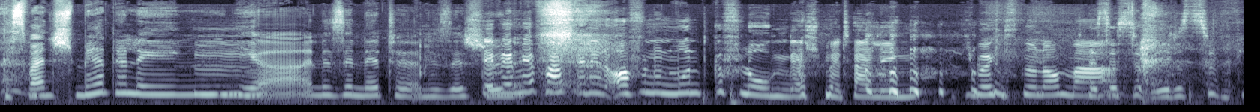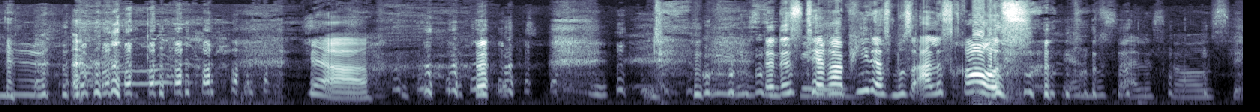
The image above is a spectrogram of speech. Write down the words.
Das war ein Schmetterling. Ja, eine sehr nette, eine sehr Der wäre schöne. mir fast in den offenen Mund geflogen, der Schmetterling. Ich möchte es nur noch mal. Das ist, du redest zu viel. Ja. das ist Therapie, das muss alles raus. Ja, muss alles raus, ja.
